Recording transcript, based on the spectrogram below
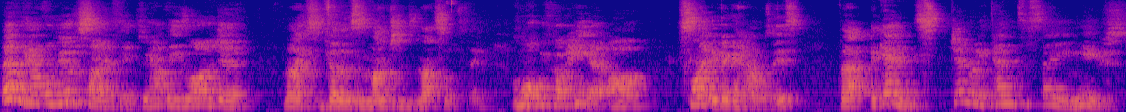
Then we have on the other side of things, we have these larger, nice villas and mansions and that sort of thing. And what we've got here are slightly bigger houses that, again, generally tend to stay in use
